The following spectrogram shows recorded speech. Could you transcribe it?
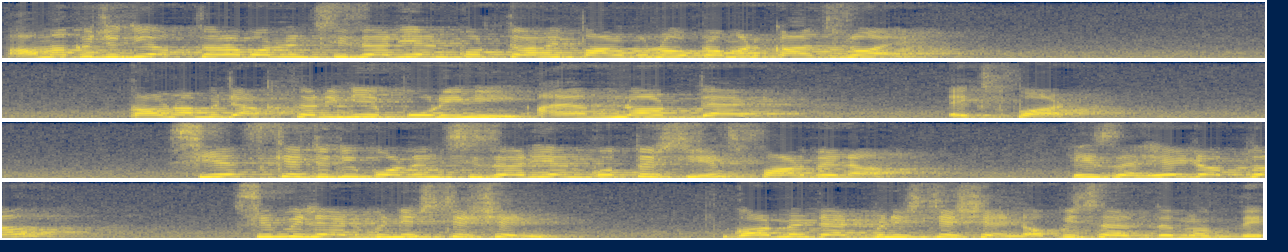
আমাকে যদি আপনারা বলেন সিজারিয়ান করতে আমি পারব না, ওটা আমার কাজ নয়। কারণ আমি ডাক্তারি নিয়ে পড়িনি I am not that expert সিএসকে যদি বলেন সিজারিয়ান করতে সিএস পারবে না। He is the head of the civil administration government administration অফিসারদের মধ্যে।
